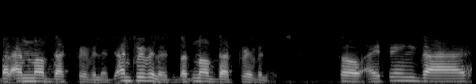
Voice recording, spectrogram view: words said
but I'm not that privileged. I'm privileged, but not that privileged. So I think that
